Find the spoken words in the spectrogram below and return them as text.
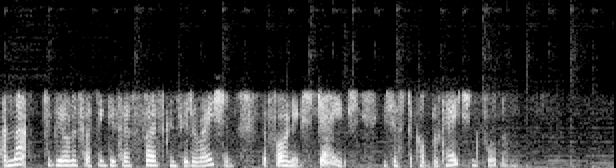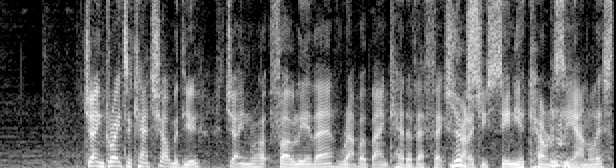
And that, to be honest, I think is their first consideration. The foreign exchange is just a complication for them. Jane, great to catch up with you. Jane Foley there, Rabobank Head of FX Strategy, yes. Senior Currency Analyst.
